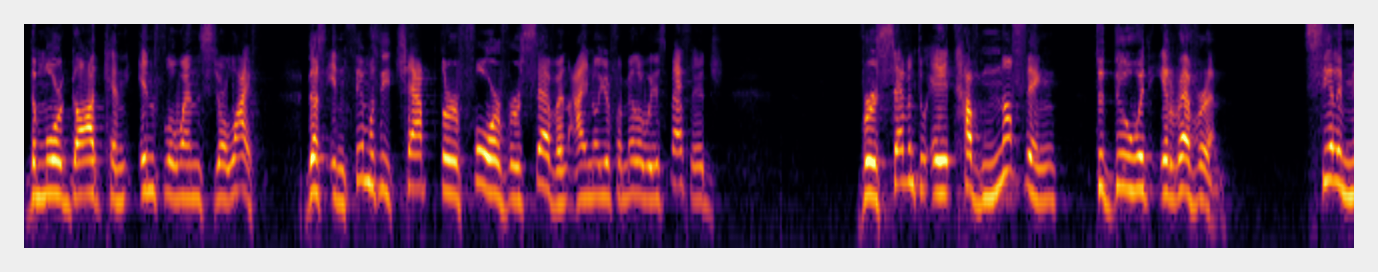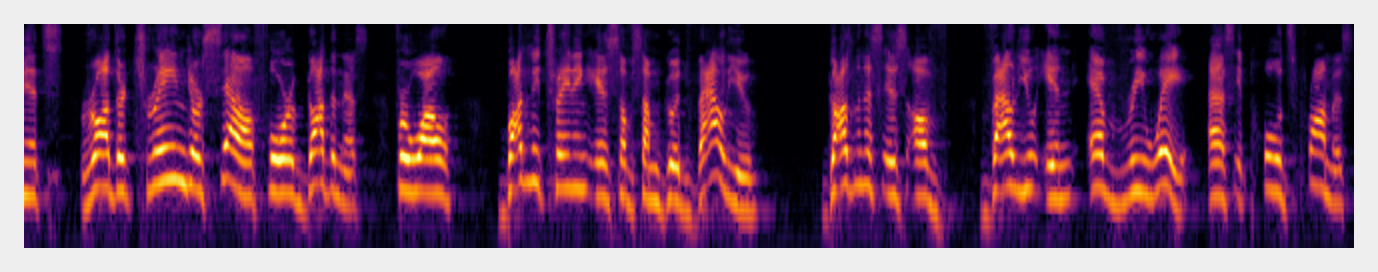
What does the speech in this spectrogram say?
the more God can influence your life. Thus, in Timothy chapter 4, verse 7, I know you're familiar with this passage verse 7 to 8 have nothing to do with irreverent, silly myths. Rather, train yourself for godliness. For while bodily training is of some good value, godliness is of value in every way, as it holds promise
